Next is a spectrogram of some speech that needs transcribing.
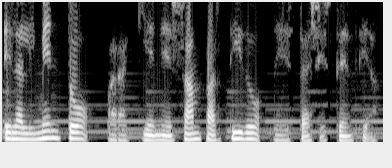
el alimento para quienes han partido de esta existencia.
